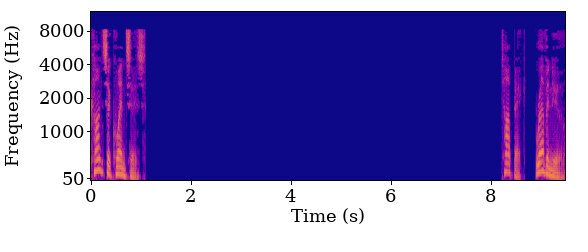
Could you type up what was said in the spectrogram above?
Consequences. Revenue.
